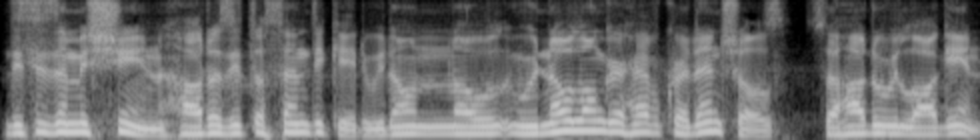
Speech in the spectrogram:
this is a machine. How does it authenticate? We don't know. We no longer have credentials. So how do we log in?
